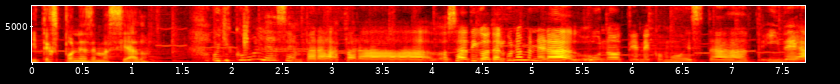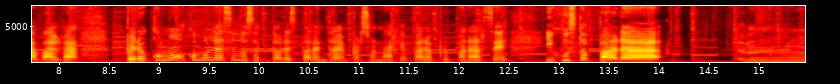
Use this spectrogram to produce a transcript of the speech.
y te expones demasiado. Oye, ¿cómo le hacen para, para, o sea, digo, de alguna manera uno tiene como esta idea vaga, pero ¿cómo, cómo le hacen los actores para entrar en personaje, para prepararse y justo para, mm,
